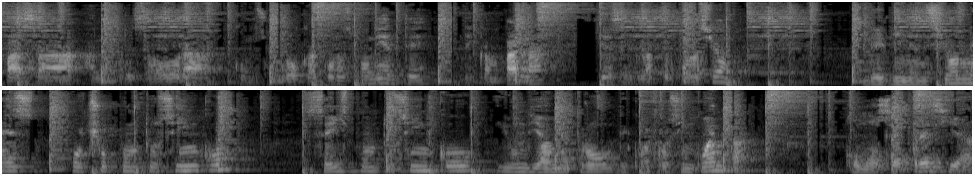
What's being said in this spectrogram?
pasa a la fresadora con su roca correspondiente de campana y hacer la perforación. De dimensiones 8.5 6.5 y un diámetro de 4.50. Como se aprecia,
